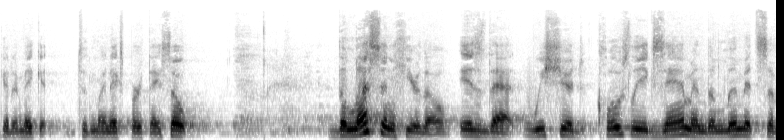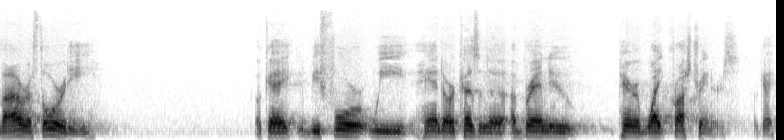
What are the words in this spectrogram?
gonna make it to my next birthday. So the lesson here, though, is that we should closely examine the limits of our authority, okay, before we hand our cousin a, a brand new pair of white cross trainers, okay?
